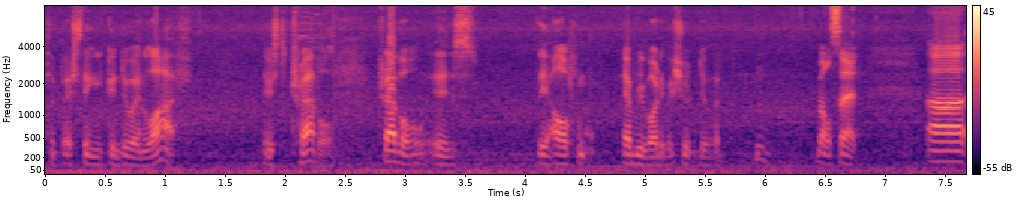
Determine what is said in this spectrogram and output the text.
the best thing you can do in life is to travel. Travel is the ultimate. Everybody should do it. Well said. Uh,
